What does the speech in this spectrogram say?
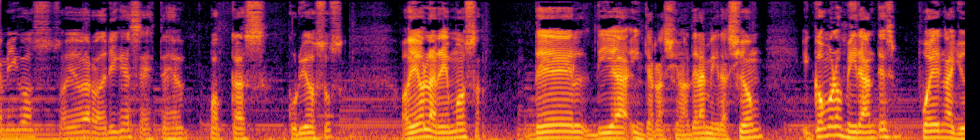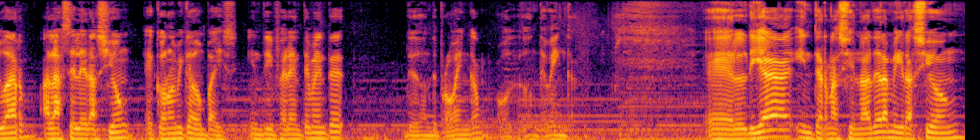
Amigos, soy Eduardo Rodríguez, este es el podcast Curiosos. Hoy hablaremos del Día Internacional de la Migración y cómo los migrantes pueden ayudar a la aceleración económica de un país, indiferentemente de donde provengan o de donde vengan. El Día Internacional de la Migración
